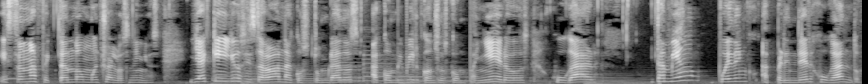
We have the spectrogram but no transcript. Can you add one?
están afectando mucho a los niños, ya que ellos estaban acostumbrados a convivir con sus compañeros, jugar. También pueden aprender jugando,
